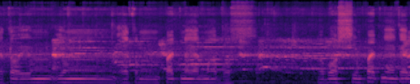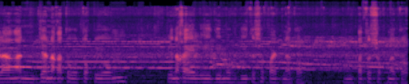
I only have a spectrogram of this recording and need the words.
Ito, yung, yung, etong part na yan, mga boss. Mga boss, yung part na yan, kailangan dyan nakatutok yung pinaka-LED mo dito sa part na to. Yung patusok na to.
